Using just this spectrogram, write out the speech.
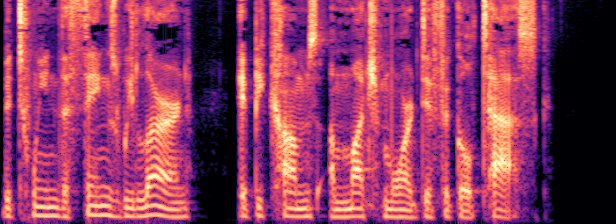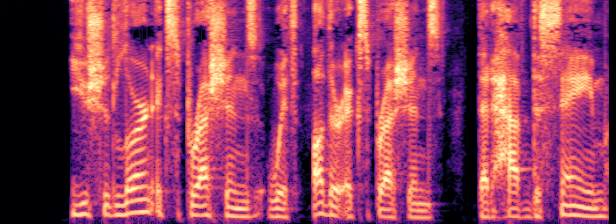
between the things we learn, it becomes a much more difficult task you should learn expressions with other expressions that have the same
